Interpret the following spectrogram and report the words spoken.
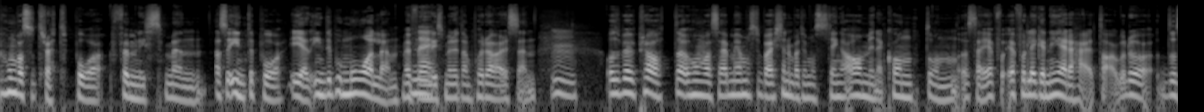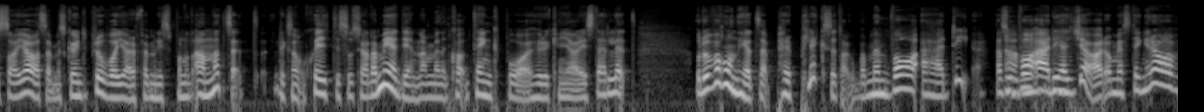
hon var så trött på feminismen, alltså inte på, igen, inte på målen med Nej. feminismen utan på rörelsen. Mm. Och så började vi prata och hon var så här, men jag måste bara, jag känner bara att jag måste stänga av mina konton och så här, jag, får, jag får lägga ner det här ett tag. Och då, då sa jag så här, men ska du inte prova att göra feminism på något annat sätt? Liksom skit i sociala medierna, men tänk på hur du kan göra istället. Och då var hon helt så här perplex ett tag, och bara, men vad är det? Alltså Ja. vad är det jag gör om jag stänger av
